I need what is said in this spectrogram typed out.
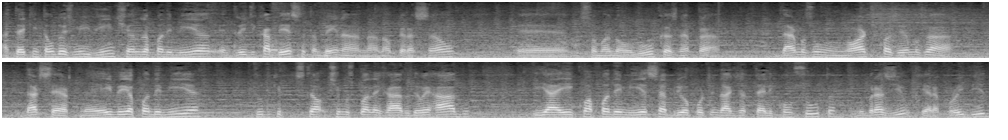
Até que então 2020, ano da pandemia, entrei de cabeça também na, na, na operação, é, somando ao Lucas, né, para darmos um norte e fazermos a dar certo. Né? E aí veio a pandemia, tudo que tínhamos planejado deu errado. E aí com a pandemia se abriu a oportunidade da teleconsulta no Brasil, que era proibido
